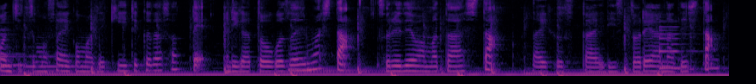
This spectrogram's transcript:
本日も最後まで聞いてくださってありがとうございましたそれではまた明日ライフスタイリストレアナでした。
